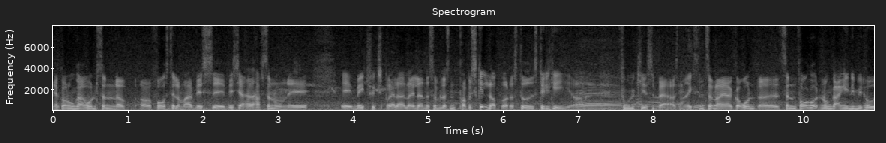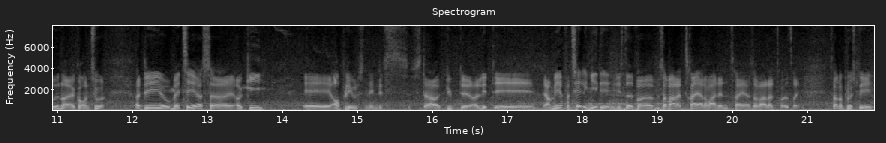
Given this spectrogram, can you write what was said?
jeg går nogle gange rundt sådan og, og forestiller mig, at hvis, øh, hvis jeg havde haft sådan nogle øh, øh Matrix-briller eller et eller andet, så ville der sådan poppe et skilt op, hvor der stod stilge og fuglekirsebær og sådan noget. Ikke? Sådan, så når jeg går rundt, og sådan foregår det nogle gange inde i mit hoved, når jeg går en tur. Og det er jo med til også at, at give øh, oplevelsen en lidt større dybde og lidt, øh, der er mere fortælling i det, i stedet for, så var der et træ, og der var et andet træ, og så var der et tredje træ. Så er der pludselig,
